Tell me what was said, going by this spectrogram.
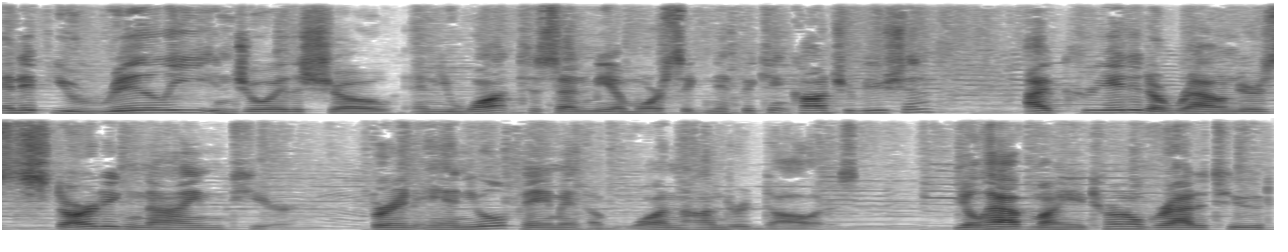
And if you really enjoy the show and you want to send me a more significant contribution, I've created a Rounders starting nine tier for an annual payment of $100. You'll have my eternal gratitude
